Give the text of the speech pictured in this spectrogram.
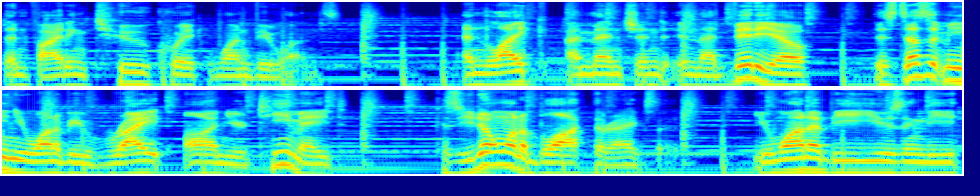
than fighting two quick 1v1s. And like I mentioned in that video, this doesn't mean you want to be right on your teammate, because you don't want to block their exit. You want to be using the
